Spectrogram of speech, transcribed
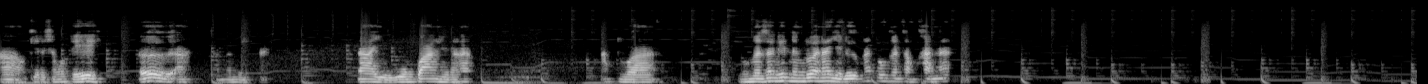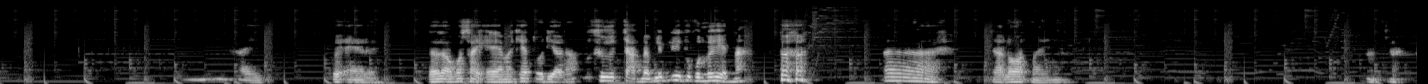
อ้าวโอเคเราชมตีเอออะทำดาเมจไปได้อยู่วงกว้างอยู่นะครับอัพตัวลงเงินสักนิดนึงด้วยนะอย่าลืมนะลงเงินสำคัญนะ ด้วยแอร์เลย แล้วเราก็ใส่แอร์มาแค่ตัวเดียวนะ คือจัดแบบรีบๆทุกคนก็เห็นนะจะรอดไหมข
